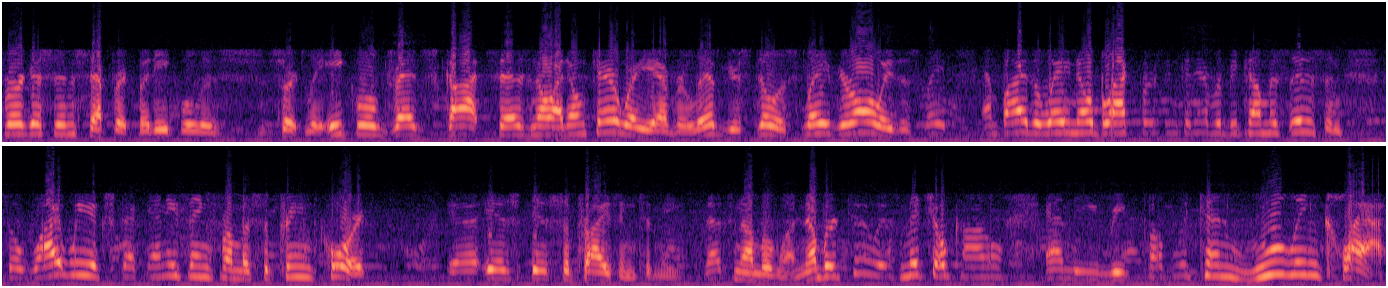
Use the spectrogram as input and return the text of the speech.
Ferguson, separate but equal is certainly equal. Dred Scott says, no, I don't care where you ever lived. You're still a slave. You're always a slave. And by the way, no black person can ever become a citizen. So why we expect anything from a Supreme Court Uh, is is surprising to me. That's number one. Number two is Mitch McConnell and the Republican ruling class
